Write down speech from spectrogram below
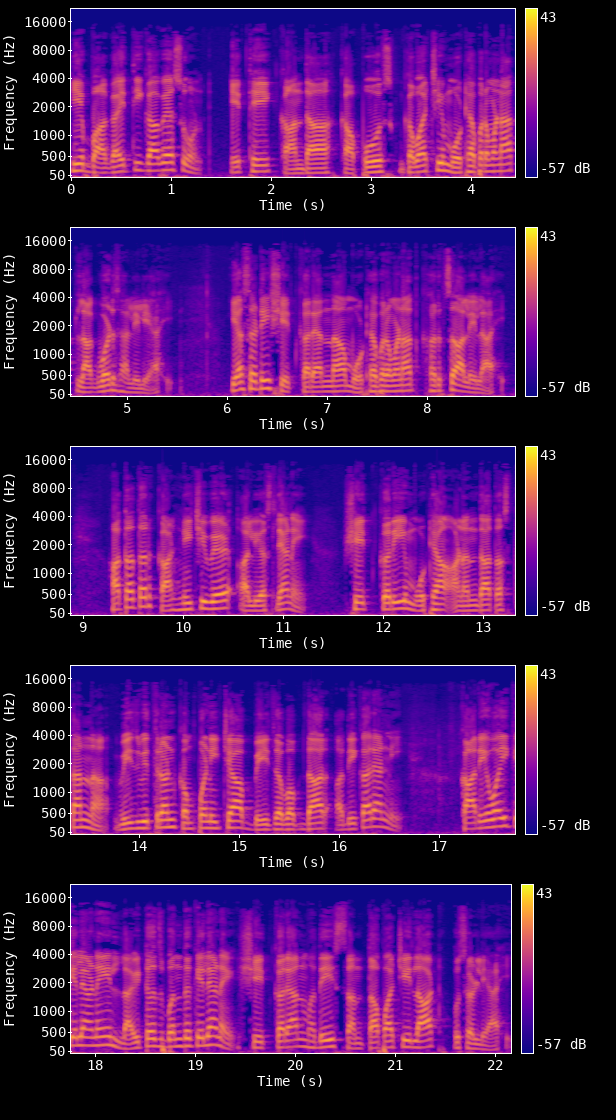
ही बागायती गावे असून येथे कांदा कापूस गव्हाची मोठ्या प्रमाणात लागवड झालेली आहे. यासाठी शेतकऱ्यांना मोठ्या प्रमाणात खर्च आलेला आहे. आता तर काढणीची वेळ आली असल्याने शेतकरी मोठ्या आनंदात असताना वीज वितरण कंपनीच्या बेजबाबदार अधिकाऱ्यांनी कार्यवाही केल्याने लाईटच बंद केल्याने शेतकऱ्यांमध्ये संतापाची लाट उसळली आहे.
